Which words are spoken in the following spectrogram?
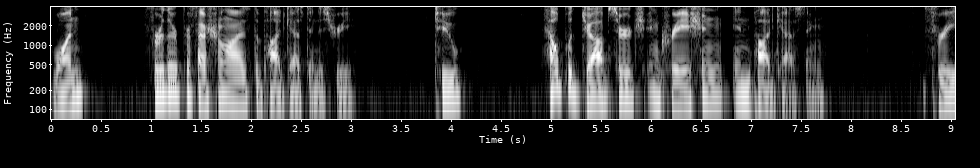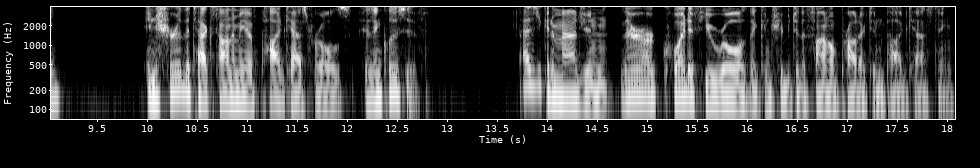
One, further professionalize the podcast industry. Two, help with job search and creation in podcasting. Three, ensure the taxonomy of podcast roles is inclusive. As you can imagine, there are quite a few roles that contribute to the final product in podcasting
